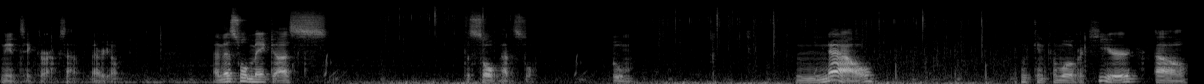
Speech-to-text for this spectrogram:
Need to take the rocks out. There we go. And this will make us the soul pedestal. Boom. Now, we can come over here. Oh.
